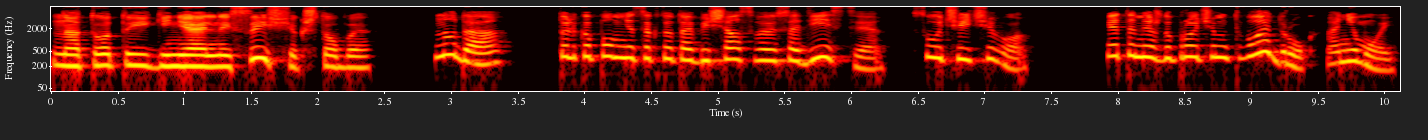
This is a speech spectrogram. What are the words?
«На то ты и гениальный сыщик, чтобы...» «Ну да, только помнится, кто-то обещал свое содействие, в случае чего. Это, между прочим, твой друг, а не мой».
